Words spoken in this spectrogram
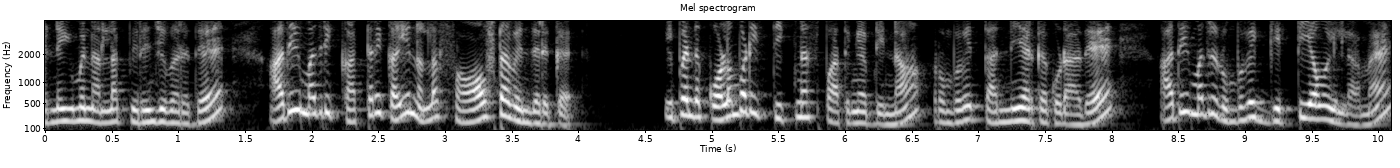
எண்ணெயுமே நல்லா பிரிஞ்சு வருது. அதே மாதிரி கத்திரிக்காயும் நல்லா சாஃப்டாக வெந்திருக்கு. இப்போ இந்த குழம்படி திக்னஸ் பார்த்தீங்க அப்படின்னா ரொம்பவே தண்ணியாக இருக்கக்கூடாது. அதே மாதிரி ரொம்பவே கெட்டியாகவும் இல்லாமல்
